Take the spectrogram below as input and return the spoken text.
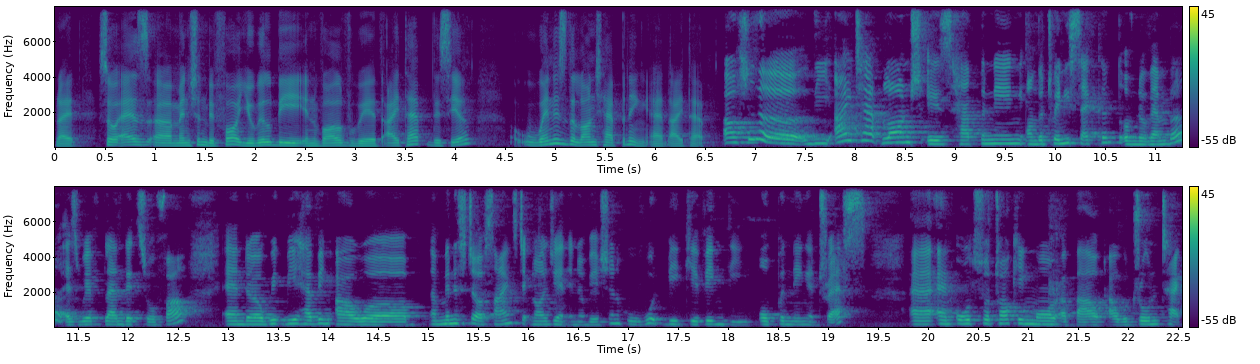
Right. So as uh, mentioned before, you will be involved with ITAP this year. When is the launch happening at ITAP? Uh, so the, the ITAP launch is happening on the 22nd of November, as we have planned it so far. And uh, we'd be having our uh, Minister of Science, Technology and Innovation who would be giving the opening address uh, and also talking more about our drone tech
